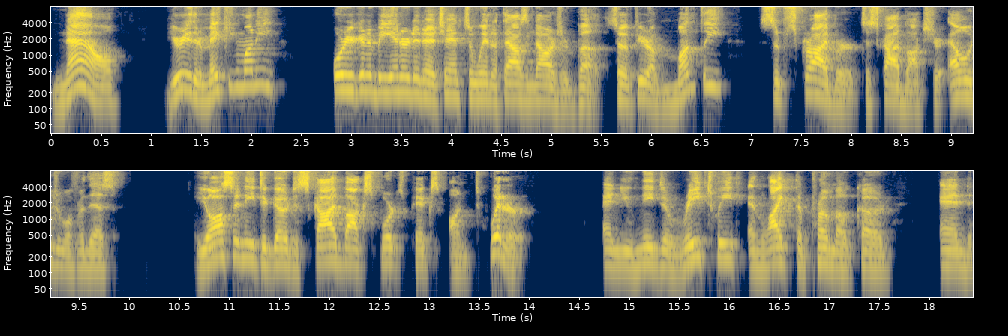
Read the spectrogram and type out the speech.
Now you're either making money or you're going to be entered in a chance to win a thousand dollars or both. So if you're a monthly subscriber to Skybox, you're eligible for this. You also need to go to Skybox Sports Picks on Twitter and you need to retweet and like the promo code and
